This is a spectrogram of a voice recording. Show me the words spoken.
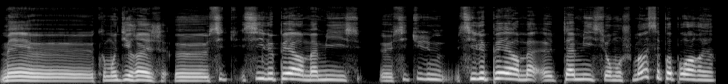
Mais euh, comment dirais-je euh, si, le père m'a mis, euh, t'a mis sur mon chemin, c'est pas pour rien.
